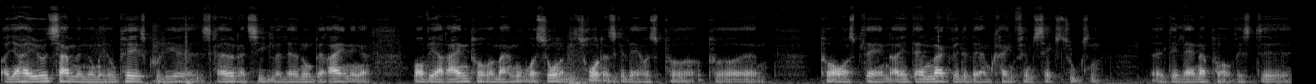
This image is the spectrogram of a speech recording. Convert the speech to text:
Og jeg har jo sammen med nogle europæiske kolleger skrevet en artikel og lavet nogle beregninger, hvor vi har regnet på, hvor mange operationer vi tror, der skal laves på, på, øh, på årsplan. Og i Danmark vil det være omkring 5-6.000, øh, det lander på. Hvis det,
